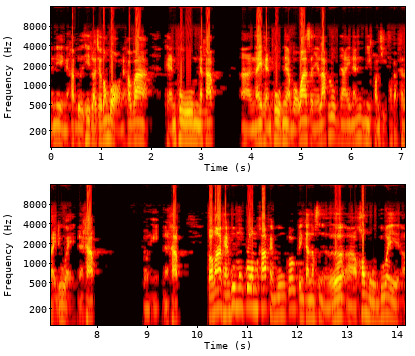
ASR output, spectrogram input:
นั่นเองนะครับ โดยที่เราจะต้องบอกนะครับว่าแผนภูมินะครับในแผนภูมิเนี่ยบอกว่าสัญลักษณ์รูปใดนั้นมีความถี่เท่ากับเท่าใดด้วยนะครับตรงนี้นะครับ ต่อมาแผนภูมิวงกลมครับ แผนวงก็เป็นการนำเสนออข้อมูลด้วยอ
